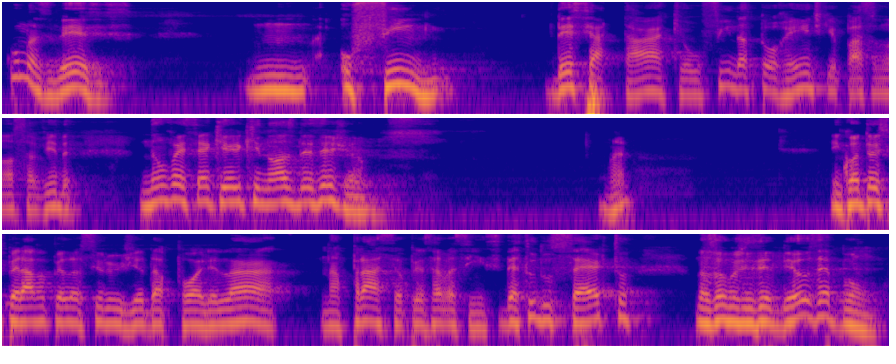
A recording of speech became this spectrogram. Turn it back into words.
Algumas vezes, hum, o fim desse ataque, ou o fim da torrente que passa na nossa vida, não vai ser aquele que nós desejamos. Não é? Enquanto eu esperava pela cirurgia da poli lá na praça, eu pensava assim: se der tudo certo, nós vamos dizer Deus é bom.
